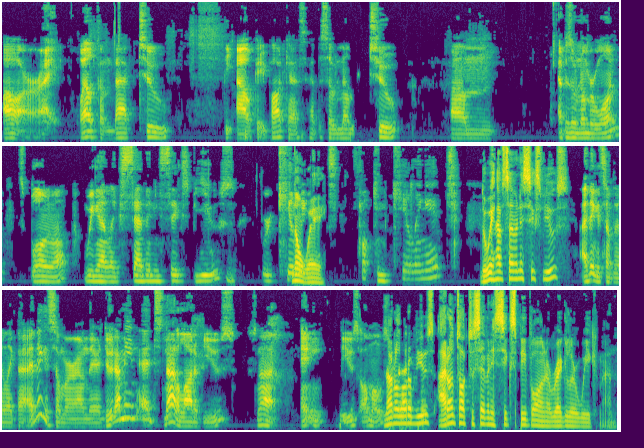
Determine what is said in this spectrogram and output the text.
All right. Welcome back to the OK podcast, episode number two. Um, episode number one is blowing up. We got like 76 views. We're killing No way. it. Fucking killing it. Do we have 76 views? I think it's something like that. I think it's somewhere around there, dude. I mean, it's not a lot of views. It's not any views, almost. Not a lot of views. I don't talk to 76 people on a regular week, man.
